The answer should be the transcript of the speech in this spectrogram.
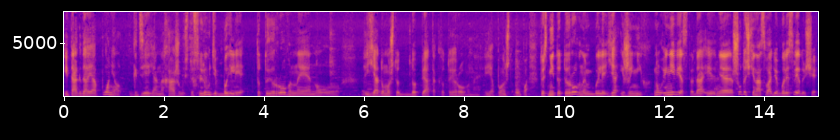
И тогда я понял, где я нахожусь. То есть люди были татуированные, ну, я думаю, что до пяток татуированная. И я понял, что опа. То есть не татуированными были я и жених. Ну, и невеста, да. И шуточки на свадьбе были следующие.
